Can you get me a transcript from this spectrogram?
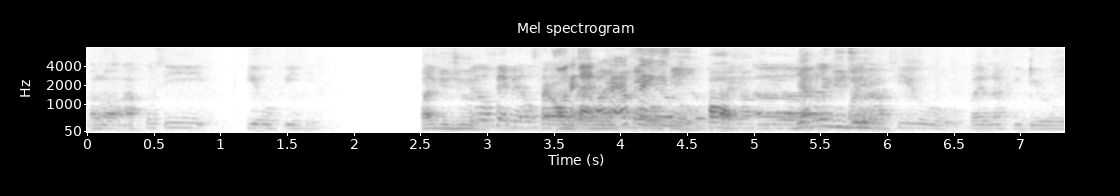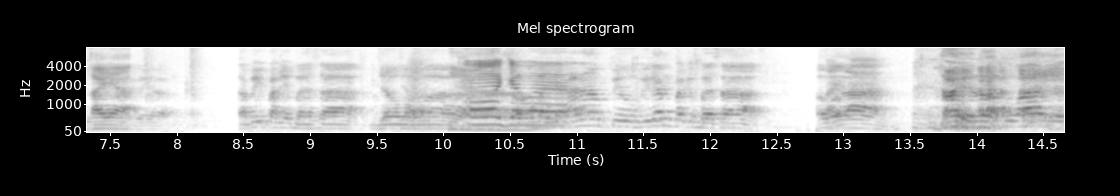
kalau aku sih POV sih Paling jujur. POV POV konten POV. Dia paling jujur. point of view point of video Kayak- tapi pakai bahasa Jawa Ya. Oh Jawa. kebanyakan POV kan pakai bahasa Thailand. Thailand. Ya,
